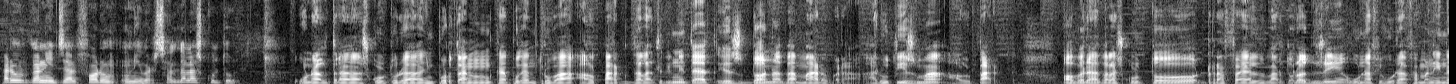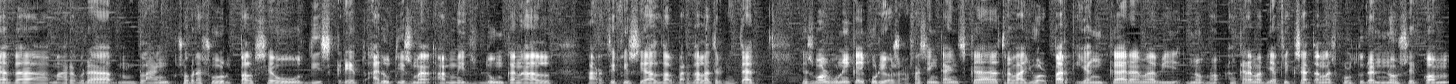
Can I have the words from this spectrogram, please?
per organitzar el Fòrum Universal de l'Escultura. Una altra escultura important que podem trobar al Parc de la Trinitat és Dona de marbre, erotisme al parc. Obra de l'escultor Rafael Bartolozzi, una figura femenina de marbre blanc sobresurt pel seu discret erotisme enmig d'un canal artificial del Parc de la Trinitat. És molt bonica i curiosa. Fa 5 anys que treballo al parc i encara m'havia no, fixat en l'escultura, no sé com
